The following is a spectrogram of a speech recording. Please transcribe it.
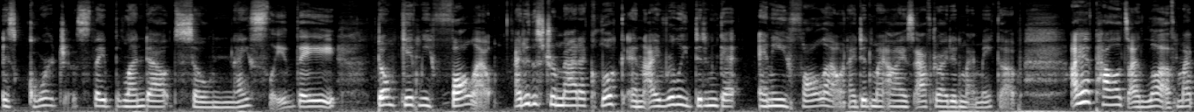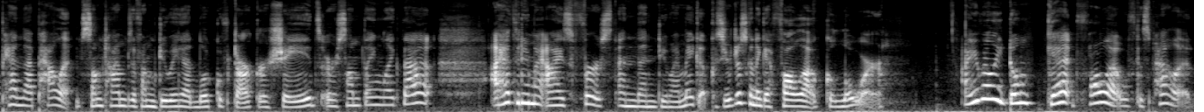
is gorgeous. They blend out so nicely. They don't give me fallout. I did this dramatic look and I really didn't get any fallout and I did my eyes after I did my makeup. I have palettes I love. My Pan That palette. Sometimes if I'm doing a look with darker shades or something like that, I have to do my eyes first and then do my makeup because you're just going to get fallout galore. I really don't get fallout with this palette.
